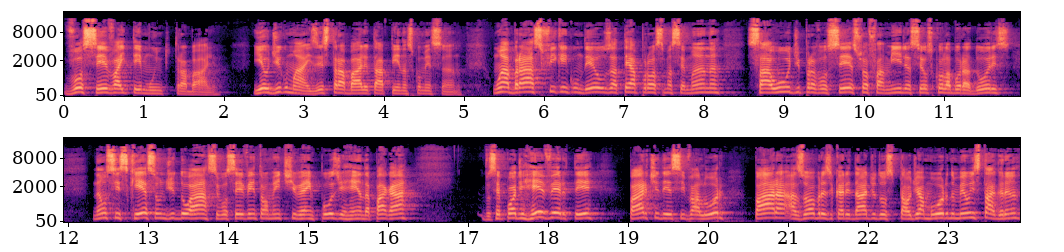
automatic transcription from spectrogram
você vai ter muito trabalho. E eu digo mais: esse trabalho está apenas começando. Um abraço, fiquem com Deus, até a próxima semana. Saúde para você, sua família, seus colaboradores. Não se esqueçam de doar. Se você eventualmente tiver imposto de renda a pagar, você pode reverter parte desse valor para as obras de caridade do Hospital de Amor no meu Instagram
